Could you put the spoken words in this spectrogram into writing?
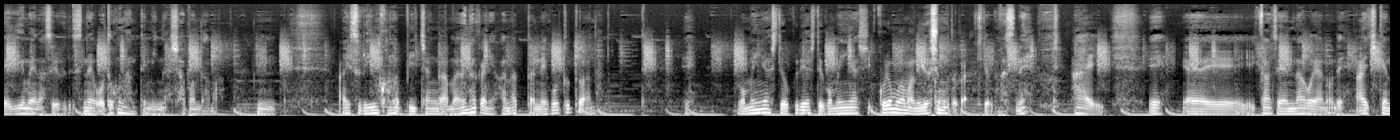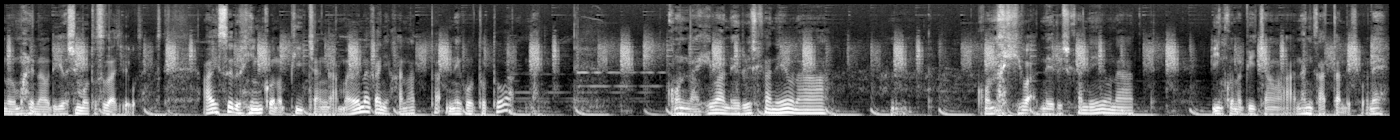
えー、有名なセリフですね。男なんてみんなシャボン玉。うん。愛するインコのピーちゃんが真夜中に放った寝言とは何、ごめんやして送りやしてごめんやし。これもあの吉本から来ておりますね。はい。え、えー、いかんせん名古屋ので、愛知県の生まれなので吉本育ちでございます。愛するインコのピーちゃんが真夜中に放った寝言とは何？こんな日は寝るしかねえよな。うん。こんな日は寝るしかねえよな。インコのピーちゃんは何かあったんでしょうね。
